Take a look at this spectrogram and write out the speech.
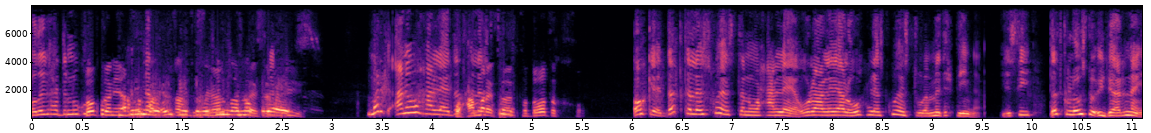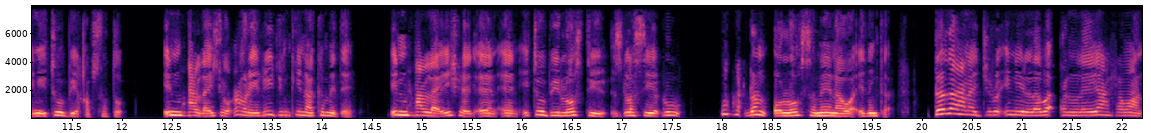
odayga hadda nugu marka ani waxaan leeyahay okay dadka laysku haystana waxaan leeyahay walaalayaal wax laysku haysto waa madaxiina ysi dadka loo soo ijaarinaya in etoobiya qabsato in maxaa la sheeg cumar iyo regionkiina ka mid ah in maxaa la sheeg etoobiya loo la siiyo dhul waxa dhan oo loo sameynaa waa idinka dadaana jiro inay laba cinleeyaan rabaan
